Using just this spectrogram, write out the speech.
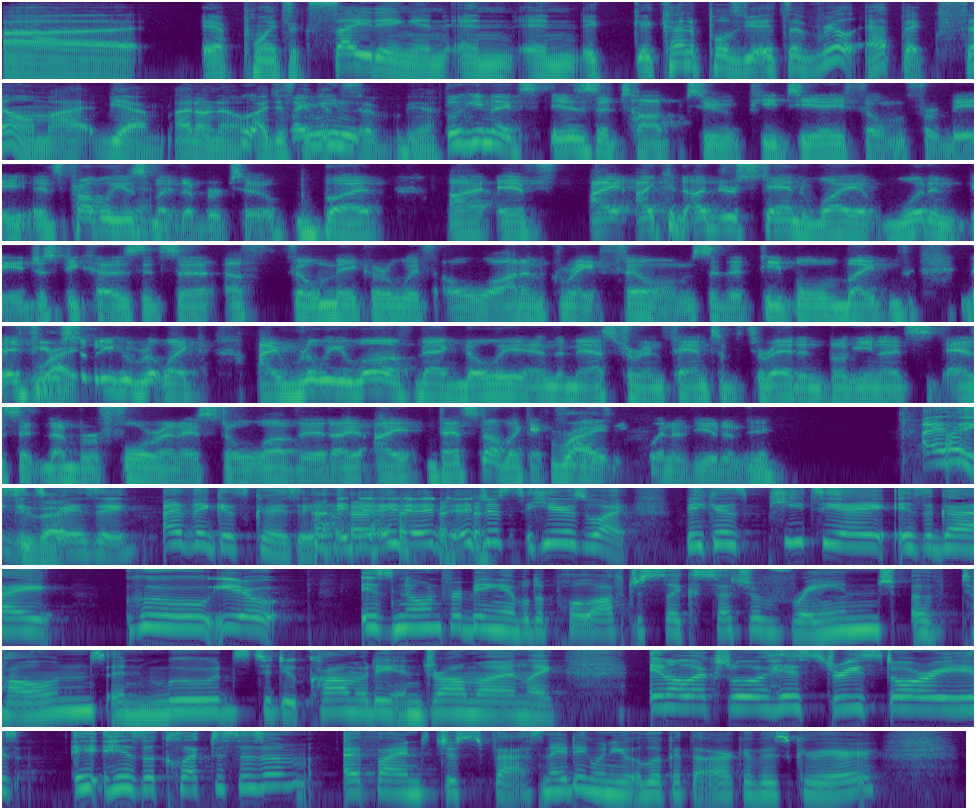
uh, at points exciting and and and it, it kind of pulls you. It's a real epic film. I yeah, I don't know. Well, I just I think mean, it's a yeah. Boogie Nights is a top two PTA film for me. It's probably is my number two, but uh, if I, I can understand why it wouldn't be, just because it's a, a filmmaker with a lot of great films, and that people might. If you're Right. somebody who like, I really love Magnolia and the Master and Phantom Thread, and Boogie Nights as at number four, and I still love it. I, I that's not like a crazy Right. point of view to me. I I think see it's that. crazy. I think it's crazy. It, it, it, it just here's why. Because PTA is a guy who you know is known for being able to pull off just like such a range of tones and moods to do comedy and drama and like intellectual history stories. His eclecticism I find just fascinating when you look at the arc of his career.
